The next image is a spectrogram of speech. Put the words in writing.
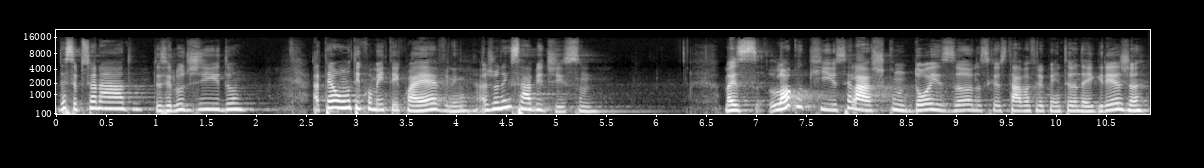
decepcionado, desiludido. Até ontem comentei com a Evelyn, a Ju nem sabe disso. Mas logo que, sei lá, acho que com dois anos que eu estava frequentando a igreja,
